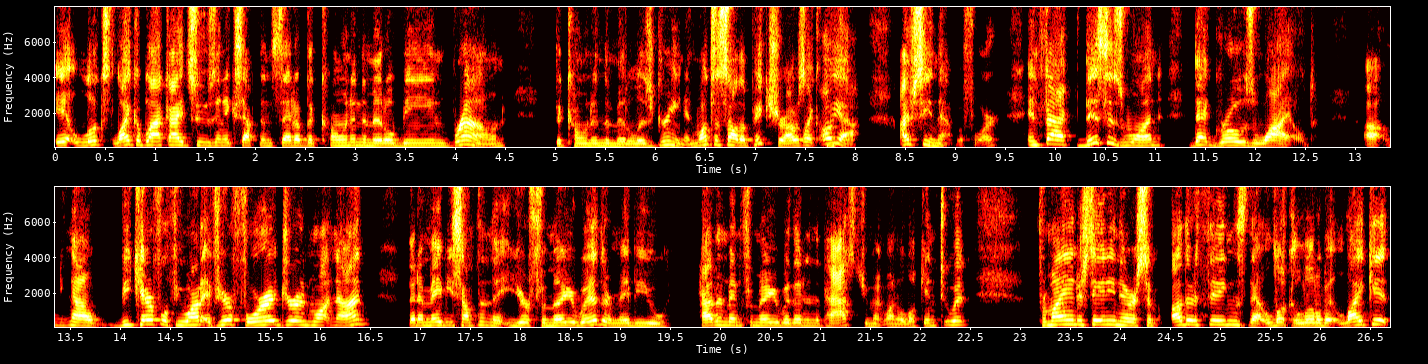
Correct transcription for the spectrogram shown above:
it looks like a black eyed Susan, except instead of the cone in the middle being brown, the cone in the middle is green. And once I saw the picture, I was like, oh, yeah, I've seen that before. In fact, this is one that grows wild. Uh, now, be careful if you want, if you're a forager and whatnot, that it may be something that you're familiar with, or maybe you haven't been familiar with it in the past. You might want to look into it. From my understanding, there are some other things that look a little bit like it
